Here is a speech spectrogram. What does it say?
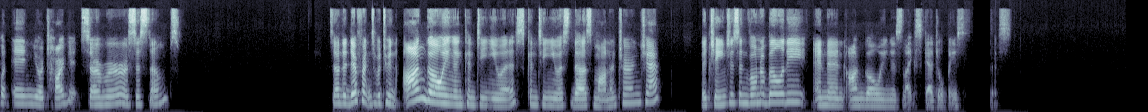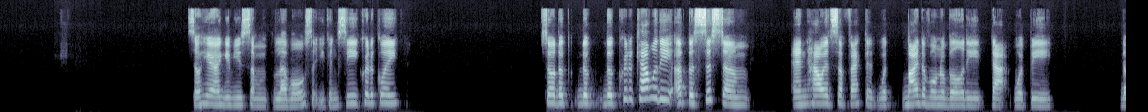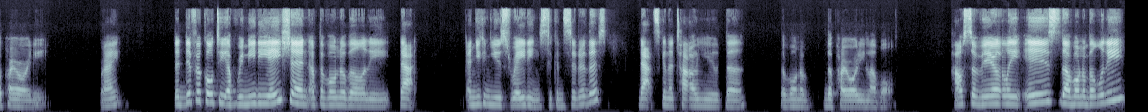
Put in your target server or systems so the difference between ongoing and continuous, continuous does monitor and check the changes in vulnerability, and then ongoing is like schedule basis. So here I give you some levels that you can see critically. So the, the, the criticality of the system and how it's affected with by the vulnerability, that would be the priority right? The difficulty of remediation of the vulnerability that, and you can use ratings to consider this, that's going to tell you the, the, vulner the priority level. How severely is the vulnerability,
